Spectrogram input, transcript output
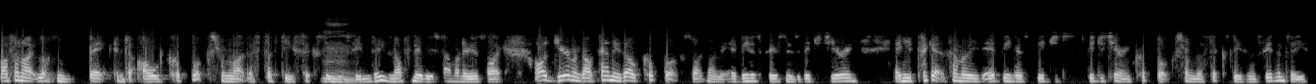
often like looking back into old cookbooks from like the 50s, 60s, and 70s, and often there'll be someone who's like, "Oh, Jeremy, I found these old cookbooks." Like maybe Adventist person who's a vegetarian, and you pick out some of these Adventist veget- vegetarian cookbooks from the 60s and 70s,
